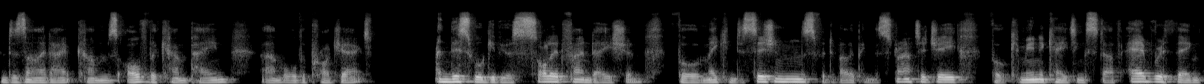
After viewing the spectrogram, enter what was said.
and desired outcomes of the campaign um, or the project. And this will give you a solid foundation for making decisions, for developing the strategy, for communicating stuff. Everything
